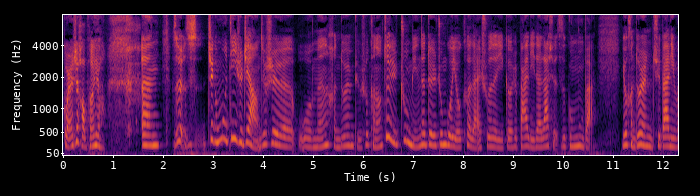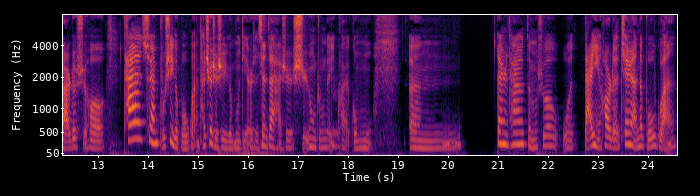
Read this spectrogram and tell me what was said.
果然是好朋友。嗯，所以这个墓地是这样，就是我们很多人，比如说，可能最著名的对于中国游客来说的一个是巴黎的拉雪兹公墓吧。有很多人你去巴黎玩的时候，它虽然不是一个博物馆，它确实是一个墓地，而且现在还是使用中的一块公墓。嗯，但是它怎么说？我打引号的天然的博物馆。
